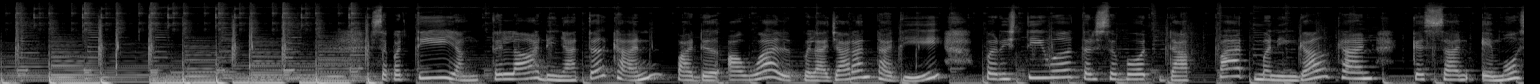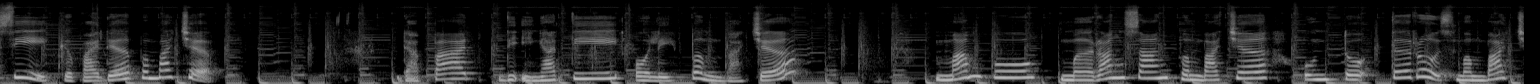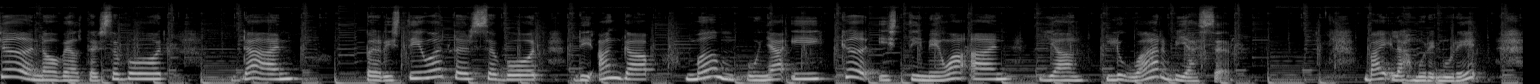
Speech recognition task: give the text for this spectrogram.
Seperti yang telah dinyatakan pada awal pelajaran tadi, peristiwa tersebut dapat meninggalkan kesan emosi kepada pembaca. Dapat diingati oleh pembaca mampu merangsang pembaca untuk terus membaca novel tersebut dan peristiwa tersebut dianggap mempunyai keistimewaan yang luar biasa. Baiklah murid-murid,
